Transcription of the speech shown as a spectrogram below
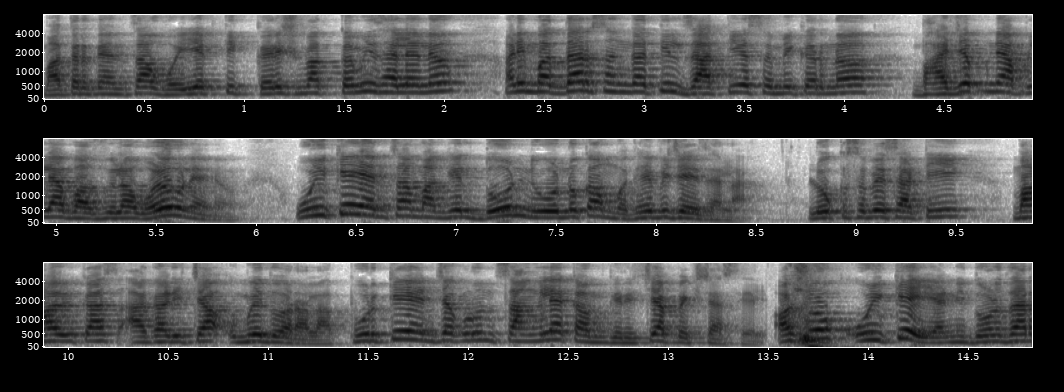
मात्र त्यांचा वैयक्तिक करिश्मा कमी झाल्यानं आणि मतदारसंघातील जातीय समीकरणं भाजपने आपल्या बाजूला वळवल्यानं उईके यांचा मागील दोन निवडणुकांमध्ये विजय झाला. लोकसभेसाठी महाविकास आघाडीच्या उमेदवाराला पुरके यांच्याकडून चांगल्या कामगिरीची अपेक्षा असेल. अशोक उईके यांनी दोन हजार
